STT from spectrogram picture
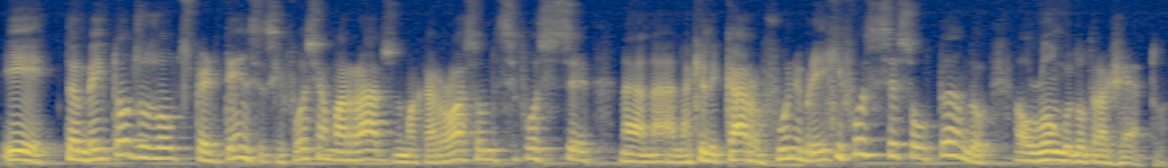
E também todos os outros pertences que fossem amarrados numa carroça, onde se fosse na, na, naquele carro fúnebre e que fosse se soltando ao longo do trajeto,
